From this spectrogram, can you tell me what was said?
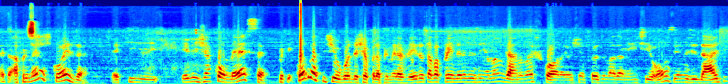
Então, a primeira coisa é que ele já começa. Porque quando eu assisti o the Shell pela primeira vez, eu estava aprendendo a desenhar mangá numa escola. Eu tinha aproximadamente 11 anos de idade.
